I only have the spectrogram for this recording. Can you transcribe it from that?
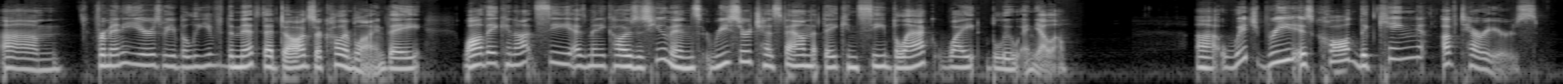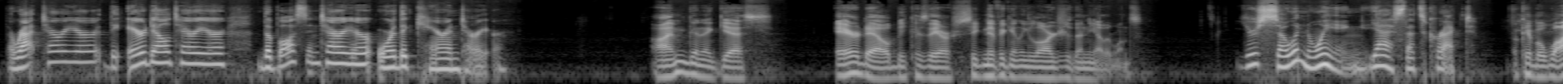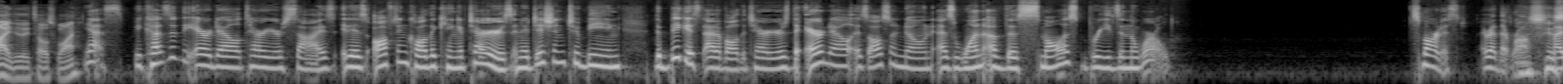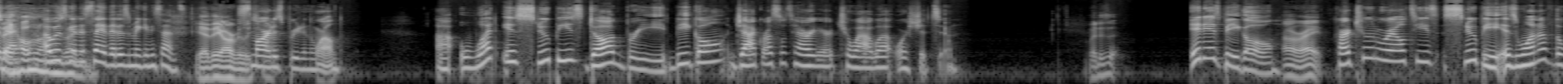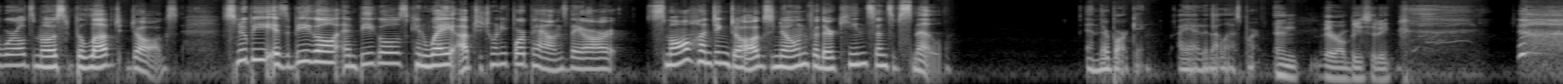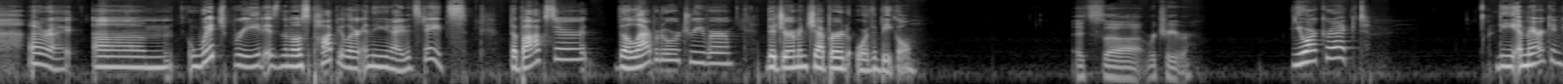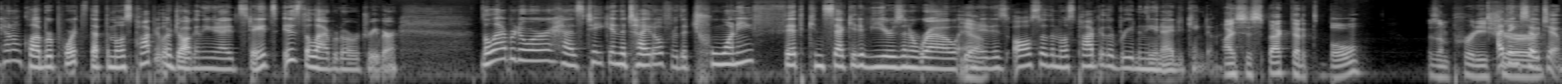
Um, for many years, we believed the myth that dogs are colorblind. They, while they cannot see as many colors as humans, research has found that they can see black, white, blue, and yellow. Uh, which breed is called the king of terriers? The rat terrier, the Airedale terrier, the Boston terrier, or the Cairn terrier? I'm gonna guess Airedale because they are significantly larger than the other ones. You're so annoying. Yes, that's correct. Okay, but why? Did they tell us why? Yes, because of the Airedale Terrier's size, it is often called the king of terriers. In addition to being the biggest out of all the terriers, the Airedale is also known as one of the smallest breeds in the world. Smartest. I read that wrong. was gonna My say, bad. hold on I was going to say that doesn't make any sense. Yeah, they are really Smartest breed in the world. Uh, what is Snoopy's dog breed? Beagle, Jack Russell Terrier, Chihuahua, or Shih Tzu? What is it? It is Beagle. All right. Cartoon royalties Snoopy is one of the world's most beloved dogs. Snoopy is a beagle, and beagles can weigh up to 24 pounds. They are small hunting dogs known for their keen sense of smell and their barking. I added that last part. And their obesity. All right. Um, which breed is the most popular in the United States? The boxer, the Labrador Retriever, the German Shepherd, or the Beagle? It's the retriever. You are correct. The American Kennel Club reports that the most popular dog in the United States is the Labrador Retriever. The Labrador has taken the title for the 25th consecutive years in a row, and Yeah. it is also the most popular breed in the United Kingdom. I suspect that it's bull, because I'm pretty sure. I think so too.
